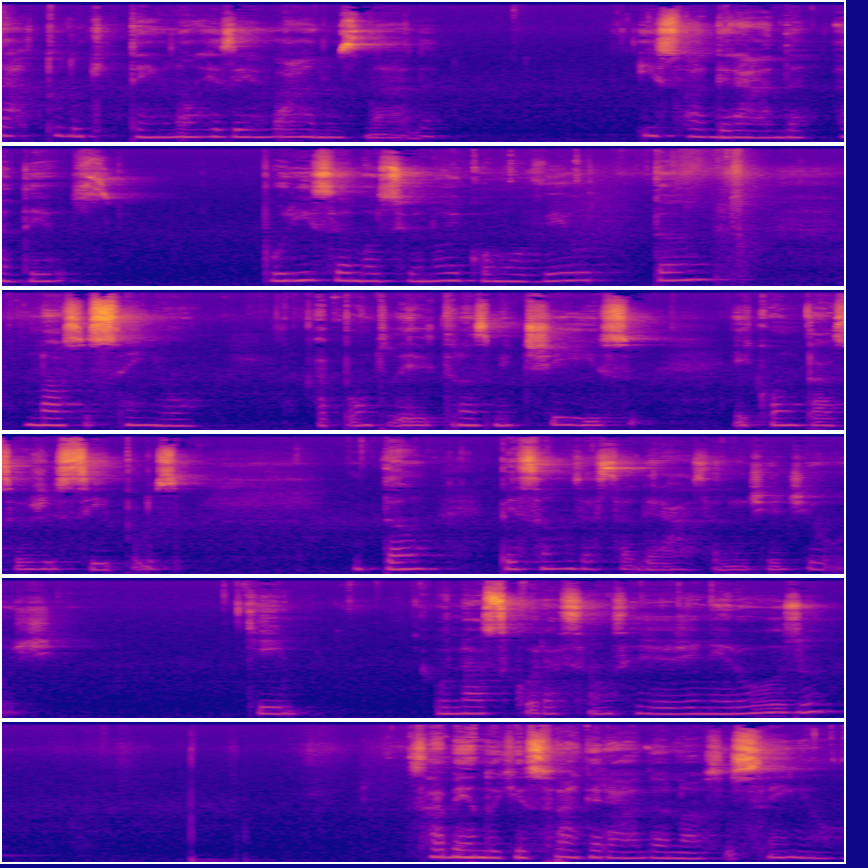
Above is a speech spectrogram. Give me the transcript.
dar tudo o que tem, não reservar-nos nada. Isso agrada a Deus. Por isso emocionou e comoveu tanto nosso Senhor, a ponto dele transmitir isso e contar aos seus discípulos. Então, peçamos essa graça no dia de hoje. Que o nosso coração seja generoso, sabendo que isso agrada ao nosso Senhor.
